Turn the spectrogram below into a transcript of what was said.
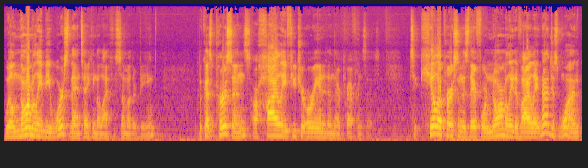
will normally be worse than taking the life of some other being because persons are highly future oriented in their preferences. To kill a person is therefore normally to violate not just one,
